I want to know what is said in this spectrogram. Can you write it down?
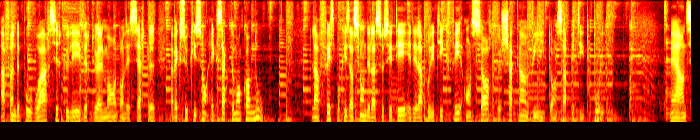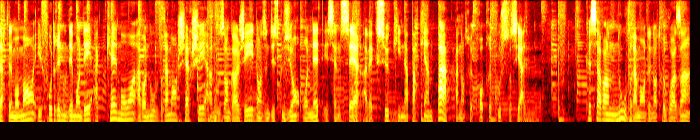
afin de pouvoir circuler virtuellement dans les cercles avec ceux qui sont exactement comme nous. La Facebookisation de la société et de la politique fait en sorte que chacun vit dans sa petite boule. Mais à un certain moment, il faudrait nous demander à quel moment avons-nous vraiment cherché à nous engager dans une discussion honnête et sincère avec ceux qui n'appartiennent pas à notre propre couche sociale. Que savons-nous vraiment de notre voisin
